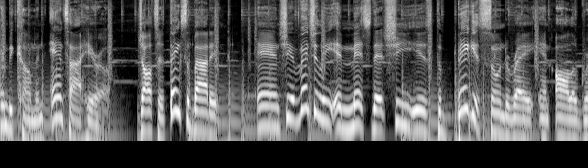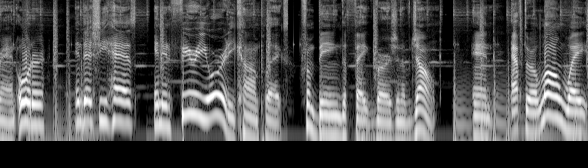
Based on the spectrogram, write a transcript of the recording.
and become an anti hero. Jalter thinks about it, and she eventually admits that she is the biggest tsundere in all of Grand Order, and that she has an inferiority complex from being the fake version of Joan. And after a long wait,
